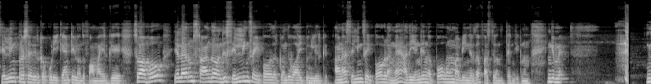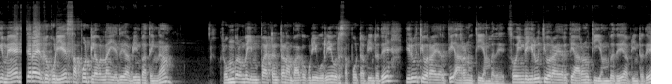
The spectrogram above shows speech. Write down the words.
செல்லிங் ப்ரெஷர் இருக்கக்கூடிய கேன்டீன் வந்து ஃபார்ம் ஆகிருக்கு ஸோ அப்போது எல்லோரும் ஸ்ட்ராங்காக வந்து செல்லிங் சைட் போவதற்கு வந்து வாய்ப்புகள் இருக்குது ஆனால் செல்லிங் சைட் போகலாங்க. அது எங்கெங்கே போகணும் அப்படிங்கிறத ஃபஸ்ட்டு வந்து தெரிஞ்சுக்கணும். இங்கே மே இங்கே மேஜராக இருக்கக்கூடிய சப்போர்ட் லெவல்லாம் எது அப்படின்னு பார்த்தீங்கன்னா ரொம்ப ரொம்ப இம்பார்ட்டண்ட்டாக நான் பார்க்கக்கூடிய ஒரே ஒரு சப்போர்ட் அப்படின்றது இருபத்தி ஓராயிரத்தி அறநூற்றி எண்பது. ஸோ இந்த இருபத்தி ஓராயிரத்தி அறநூற்றி எண்பது அப்படின்றது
